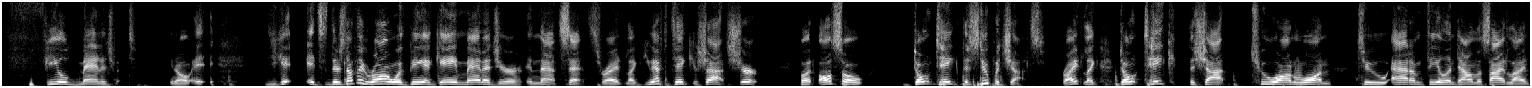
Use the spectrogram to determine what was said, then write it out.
field management. You know, it, you get it's there's nothing wrong with being a game manager in that sense, right? Like you have to take your shots, sure, but also don't take the stupid shots, right? Like don't take the shot two on one to Adam Thielen down the sideline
